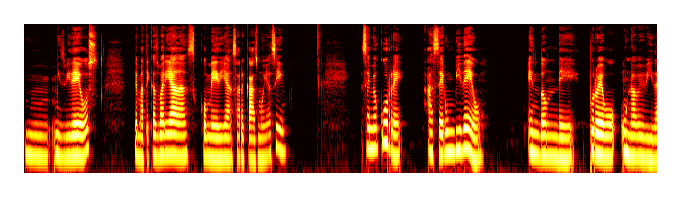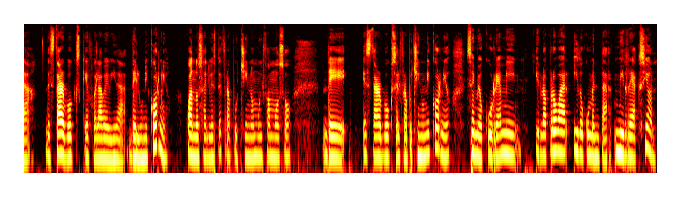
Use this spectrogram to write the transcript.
mm, mis videos, temáticas variadas, comedia, sarcasmo y así, se me ocurre hacer un video en donde pruebo una bebida de Starbucks que fue la bebida del unicornio. Cuando salió este frappuccino muy famoso de Starbucks, el frappuccino unicornio, se me ocurre a mí irlo a probar y documentar mi reacción.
